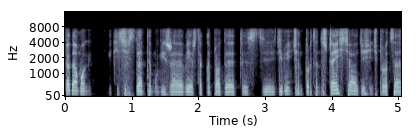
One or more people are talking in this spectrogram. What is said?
Wiadomo, jakiś student mówi, że wiesz, tak naprawdę to jest 90% szczęścia, 10%,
